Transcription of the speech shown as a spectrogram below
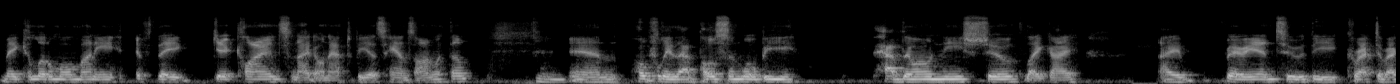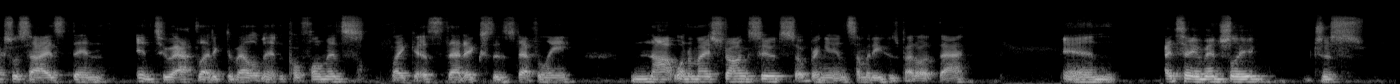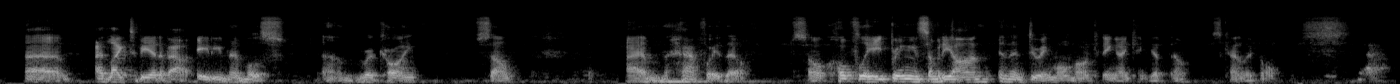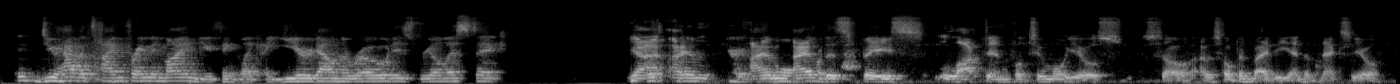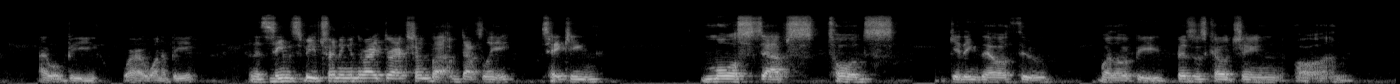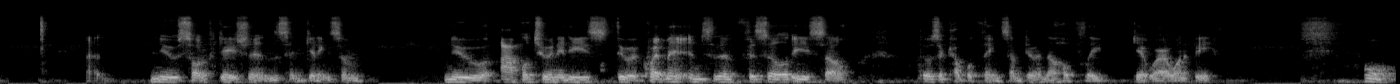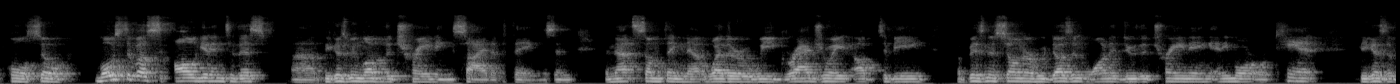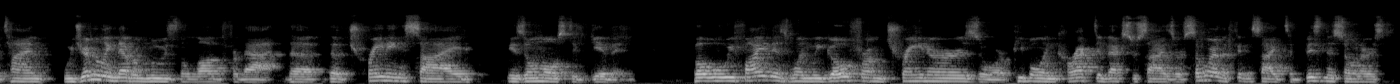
make a little more money if they get clients and I don't have to be as hands on with them hmm. and hopefully that person will be have their own niche too. Like i i very into the corrective exercise then into athletic development and performance. Like aesthetics is definitely not one of my strong suits so bringing in somebody who's better at that. And i'd say eventually just uh, i'd like to be at about 80 members um, recurring. So I'm halfway there. So hopefully bringing somebody on and then doing more marketing, I can get there. It's kind of the goal. Yeah. Do you have a time frame in mind? Do you think like a year down the road is realistic? Yeah, I'm I'm I have this space locked in for two more years. So I was hoping by the end of next year I will be where I want to be. And it seems to be trending in the right direction, but I'm definitely taking more steps towards getting there through whether it be business coaching or um, uh, new certifications and getting some new opportunities through equipment into the facility. So those are a couple things I'm doing to hopefully get where I want to be. Cool, cool. So most of us all get into this uh, because we love the training side of things, and and that's something that whether we graduate up to being a business owner who doesn't want to do the training anymore or can't because of time, we generally never lose the love for that. The the training side is almost a given. But what we find is when we go from trainers or people in corrective exercise or somewhere on the fitness side to business owners,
